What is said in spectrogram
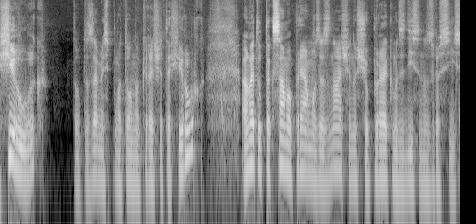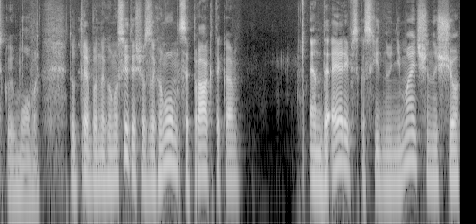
хірург. Тобто замість Платона Кречета хірург, але тут так само прямо зазначено, що переклад здійснено з російської мови. Тут треба наголосити, що загалом це практика НДРівська Східної Німеччини, що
